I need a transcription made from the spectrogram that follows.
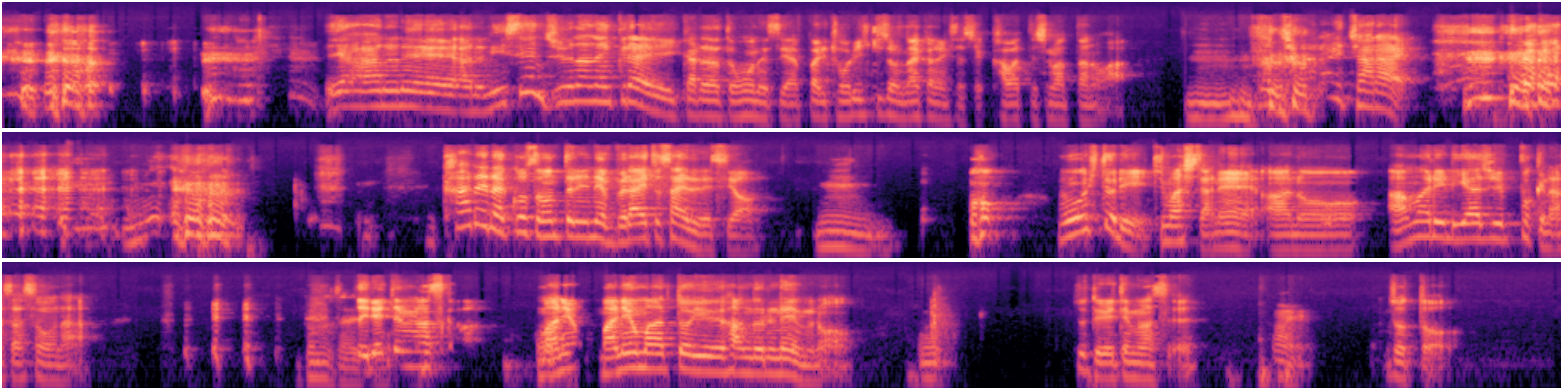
い いやー、あのね、あの2017年くらいからだと思うんですよ。やっぱり取引所の中の人たちが変わってしまったのは。チャラいチャラい。彼らこそ本当にね、ブライトサイドですよ。うん。おもう一人来ましたね。あの、あまりリア充っぽくなさそうな。ど入れてみますかおマニョマニョマというハンドルネームの。おちょっと入れてみます？はい。ちょっと、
